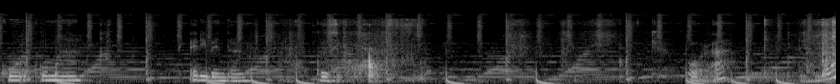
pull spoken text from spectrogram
curcuma e diventano così. Ora dobbiamo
